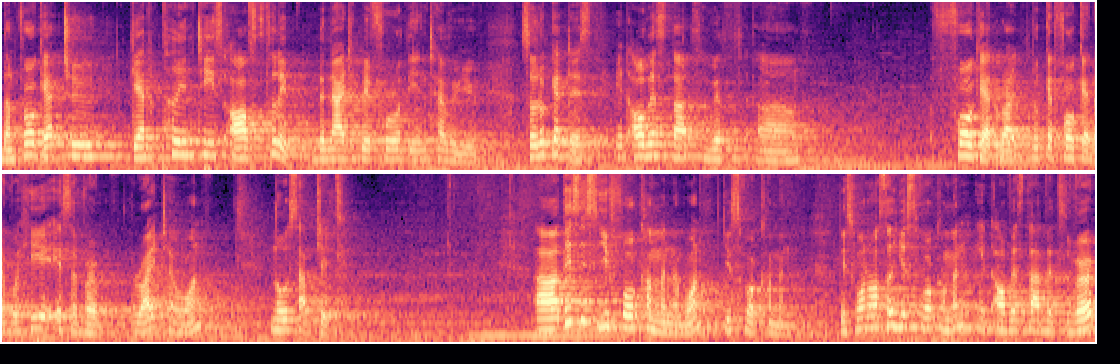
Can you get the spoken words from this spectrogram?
Don't forget to get plenty of sleep the night before the interview. So look at this. It always starts with uh, forget. Right. Look at forget over here is a verb right one no subject Uh, this is used for common one, used for common. This one also used for common. It always starts with verb.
